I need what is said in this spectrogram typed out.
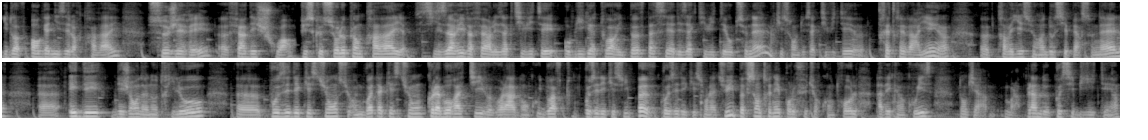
ils doivent organiser leur travail, se gérer, euh, faire des choix, puisque sur le plan de travail, s'ils arrivent à faire les activités obligatoires, ils peuvent passer à des activités optionnelles, qui sont des activités euh, très très variées, hein. euh, travailler sur un dossier personnel, aider des gens d'un autre îlot, poser des questions sur une boîte à questions collaborative, voilà, donc ils doivent poser des questions, ils peuvent poser des questions là-dessus, ils peuvent s'entraîner pour le futur contrôle avec un quiz, donc il y a voilà, plein de possibilités. Hein.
